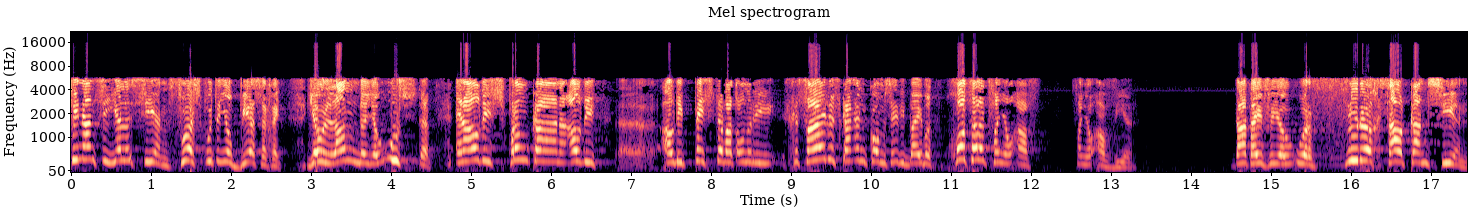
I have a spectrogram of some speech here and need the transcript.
finansiële seën, voorspoed in jou besigheid, jou lande, jou oeste en al die sprinkane, al die uh, al die peste wat onder die gesaaides kan inkom, sê die Bybel. God sal dit van jou af van jou afweer. Dat hy vir jou oorvloedig sal kan seën.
